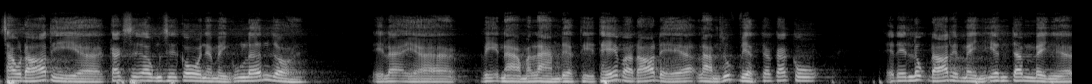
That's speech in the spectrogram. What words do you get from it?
Sau đó thì à, các sư ông sư cô nhà mình cũng lớn rồi. Thì lại à, vị nào mà làm được thì thế vào đó để làm giúp việc cho các cụ. Thế đến lúc đó thì mình yên tâm mình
